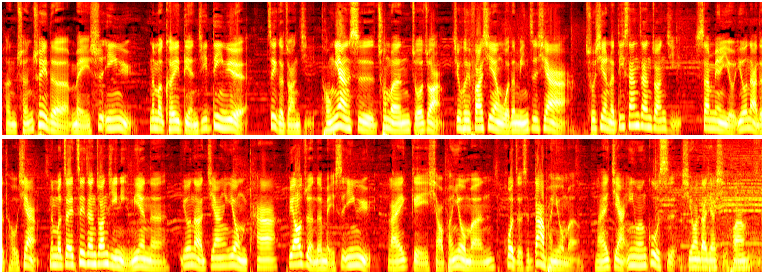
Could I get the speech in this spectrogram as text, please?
很纯粹的美式英语，那么可以点击订阅这个专辑，同样是出门左转就会发现我的名字下出现了第三张专辑，上面有 Yuna 的头像。那么在这张专辑里面呢，Yuna 将用她标准的美式英语来给小朋友们或者是大朋友们来讲英文故事，希望大家喜欢。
